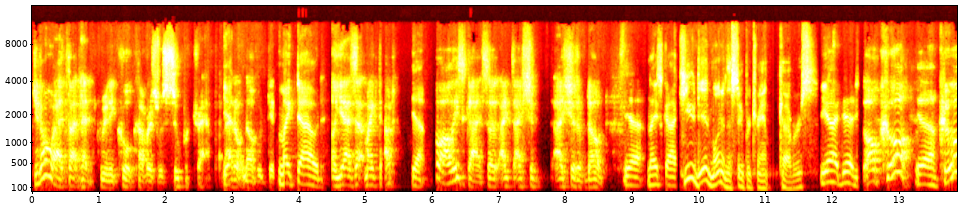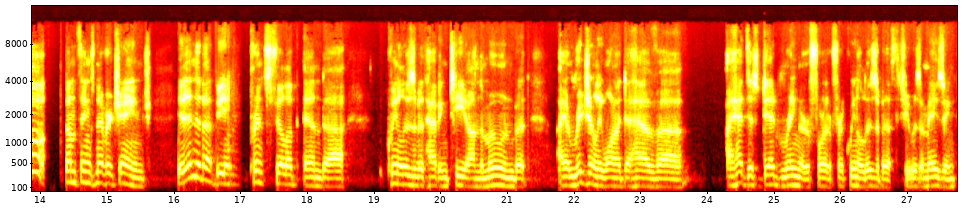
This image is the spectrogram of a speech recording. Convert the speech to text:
Do you know what I thought had really cool covers was Supertramp? Yeah. I don't know who did. Mike Doud. Oh yeah, is that Mike Doud? Yeah. Oh, all these guys. So I, I should I should have known. Yeah, nice guy. Hugh did one of the Supertramp covers. Yeah, I did. Oh, cool. Yeah, cool. Some things never change. It ended up being Prince Philip and uh, Queen Elizabeth having tea on the moon, but I originally wanted to have. Uh, I had this dead ringer for for Queen Elizabeth. She was amazing,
